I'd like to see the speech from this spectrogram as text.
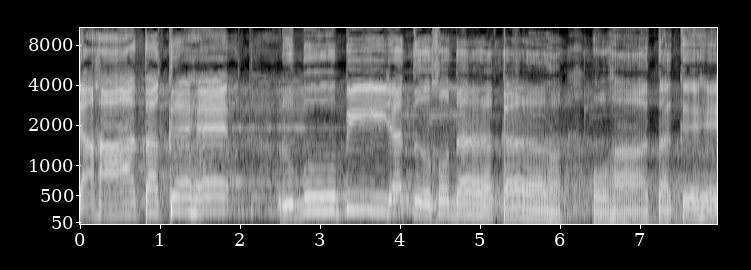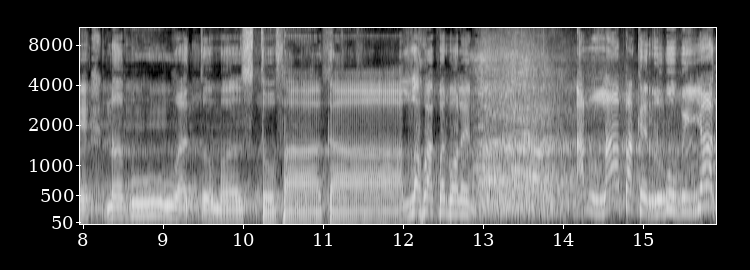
যাহা তক হে রুবুবিয়ত খুদা কা ওহা তক হে নবুয়ত মুস্তফা কা আল্লাহু আকবার বলেন, আল্লাহ পাকের রুবুবিয়াত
